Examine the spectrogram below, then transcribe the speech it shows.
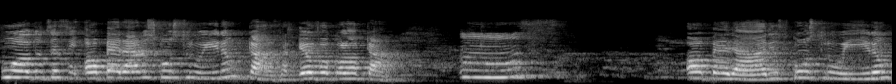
O outro diz assim: operários construíram casa. Eu vou colocar uns operários construíram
